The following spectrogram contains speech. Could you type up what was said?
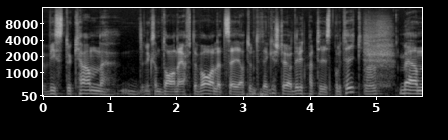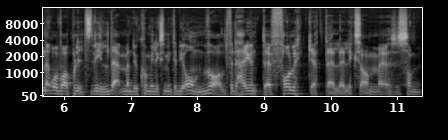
visst du kan liksom dagen efter valet säga att du inte tänker stödja ditt partis politik men, och vara politiskt vilde. Men du kommer liksom inte bli omvald för det här är ju inte folket eller liksom, eh, som,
